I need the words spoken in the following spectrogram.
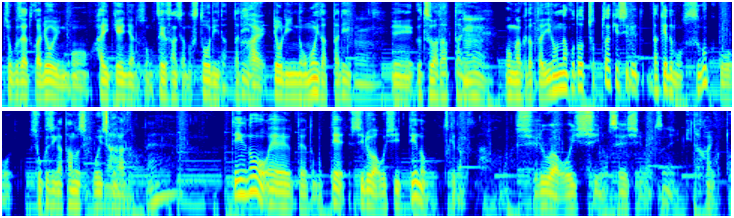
食材とか料理の背景にあるその生産者のストーリーだったり、はい。料理人の思いだったり、うん。えー器だったり、うん。音楽だったりいろんなことをちょっとだけ知るだけでもすごくこう食事が楽しく美味しくなる。っていうのを、えー、訴えようと思って汁は美味しいっていうのをつけたんです。汁は美味しいの精神を常に抱くこと、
